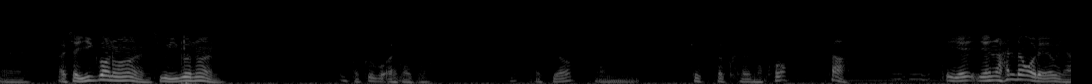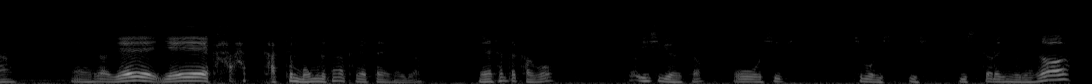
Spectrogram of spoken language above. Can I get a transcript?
예. 아, 자, 이거는, 지금 이거는, 일단 끄고, 아, 다시요. 다시요. 음, 스케치 서클 해놓고, 자, 그 얘, 얘는 한 덩어리예요 그냥. 예, 그래서 얘, 얘의 가- 같은 몸으로 생각하겠다, 이거죠. 얘 선택하고, 20이었죠. 5, 10, 15, 20, 20, 20 떨어진 곳에서,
